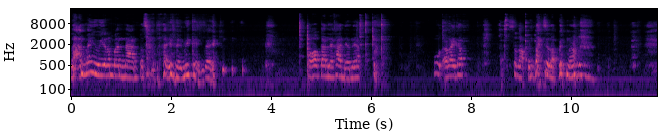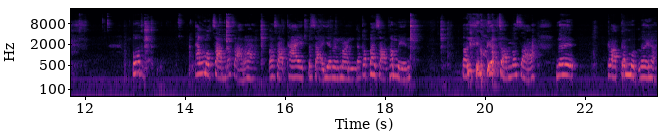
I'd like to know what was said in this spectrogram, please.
หลานไม่อยู่เยอรมันนานภาษาไทยเลยไม่แข็งใจพ อกันเลยค่ะเดี๋ยวเนี้ยพูดอะไรครับ สลับกันไปสลับกันมาพูดทั้งหมดสามภาษาค่ะ ภาษาไทย ภาษาเยอรมัน แล้วก็ภาษาเขมร ตอนนี้คุยกันสามภาษา เลยกลับกันหมดเลยค่ะ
